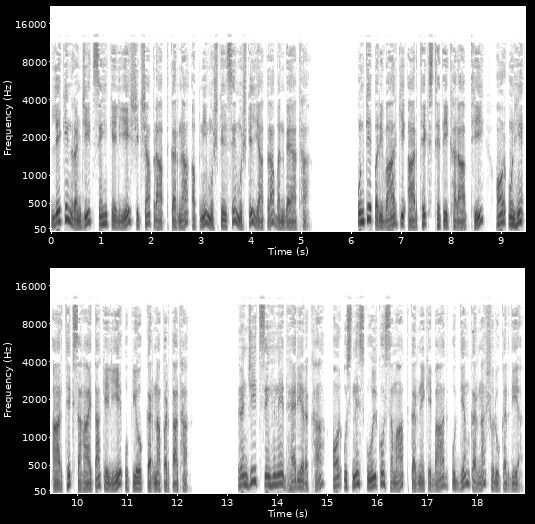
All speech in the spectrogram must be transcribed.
लेकिन रंजीत सिंह के लिए शिक्षा प्राप्त करना अपनी मुश्किल से मुश्किल यात्रा बन गया था। उनके परिवार की आर्थिक स्थिति खराब थी और उन्हें आर्थिक सहायता के लिए उपयोग करना पड़ता था। रंजीत सिंह ने धैर्य रखा और उसने स्कूल को समाप्त करने के बाद उद्यम करना शुरू कर दिया।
